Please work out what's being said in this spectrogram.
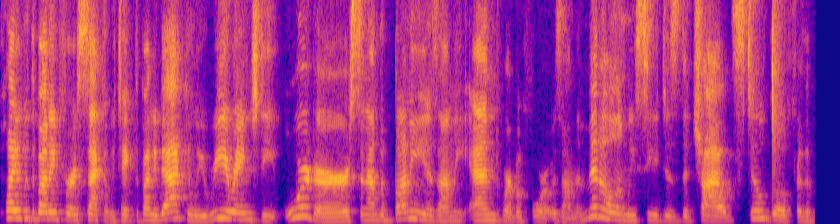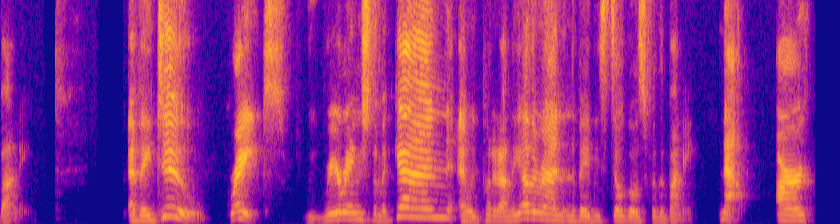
play with the bunny for a second. We take the bunny back and we rearrange the order. So now the bunny is on the end where before it was on the middle. And we see, does the child still go for the bunny? And they do. Great. We rearrange them again and we put it on the other end and the baby still goes for the bunny. Now, our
